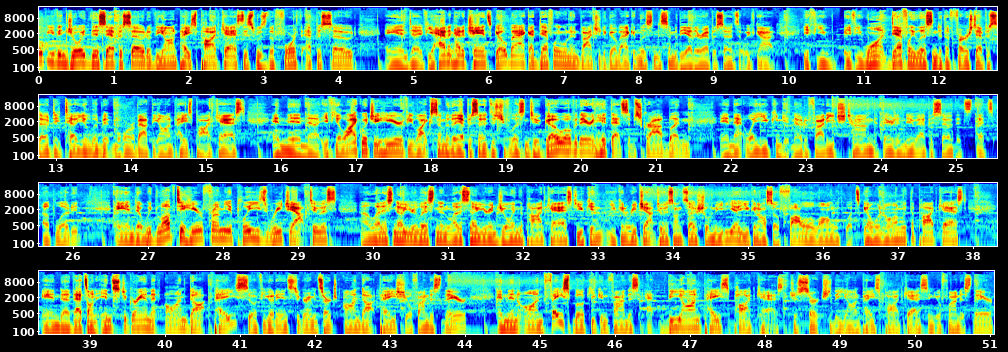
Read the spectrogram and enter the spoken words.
Hope you've enjoyed this episode of the On Pace podcast. This was the fourth episode. And uh, if you haven't had a chance, go back. I definitely want to invite you to go back and listen to some of the other episodes that we've got. If you if you want, definitely listen to the first episode to tell you a little bit more about the On Pace podcast. And then uh, if you like what you hear, if you like some of the episodes that you've listened to, go over there and hit that subscribe button, and that way you can get notified each time that there's a new episode that's that's uploaded. And uh, we'd love to hear from you. Please reach out to us. Uh, let us know you're listening. Let us know you're enjoying the podcast. You can you can reach out to us on social media. You can also follow along with what's going on with the podcast, and uh, that's on Instagram at on.pace. So if you go to Instagram and search on.pace, you'll find us there. And then on Facebook, you can find us at the On Pace Podcast. Just search the On Pace Podcast, and you'll find us there.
